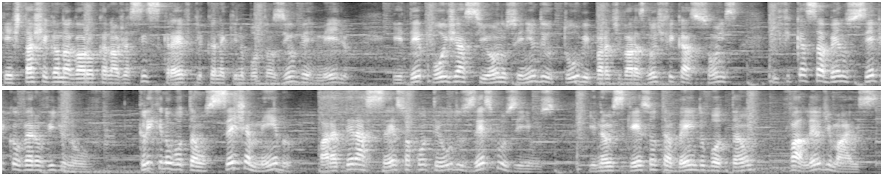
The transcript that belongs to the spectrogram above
Quem está chegando agora ao canal já se inscreve clicando aqui no botãozinho vermelho e depois já aciona o sininho do YouTube para ativar as notificações e ficar sabendo sempre que houver um vídeo novo. Clique no botão Seja Membro para ter acesso a conteúdos exclusivos. E não esqueçam também do botão Valeu Demais!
